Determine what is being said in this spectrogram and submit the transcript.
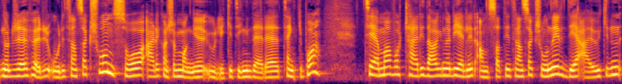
når dere hører ordet transaksjon, så er det kanskje mange ulike ting dere tenker på. Temaet vårt her i dag når det gjelder ansatte i transaksjoner, det er jo ikke den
